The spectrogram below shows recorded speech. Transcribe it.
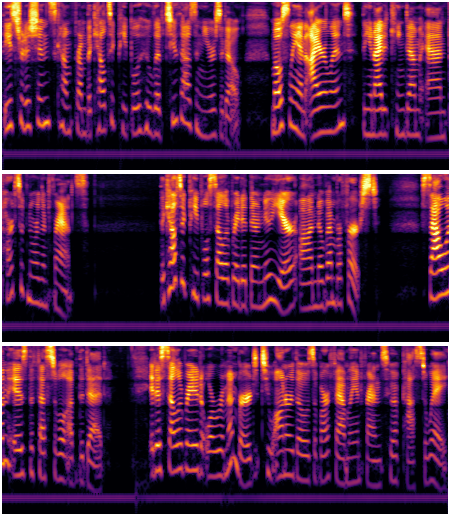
These traditions come from the Celtic people who lived 2,000 years ago, mostly in Ireland, the United Kingdom, and parts of northern France. The Celtic people celebrated their new year on November 1st. Samhain is the festival of the dead. It is celebrated or remembered to honor those of our family and friends who have passed away.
